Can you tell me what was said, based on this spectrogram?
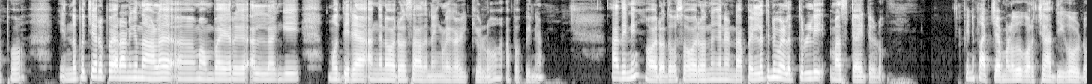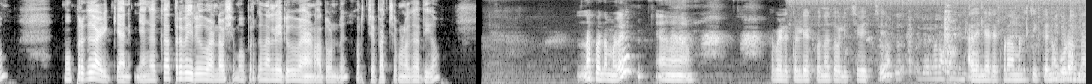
അപ്പോൾ ഇന്നിപ്പോൾ ചെറുപയറാണെങ്കിൽ നാളെ മമ്പയർ അല്ലെങ്കിൽ മുതിര അങ്ങനെ ഓരോ സാധനങ്ങളെ കഴിക്കുള്ളൂ. അപ്പോൾ പിന്നെ അതിന് ഓരോ ദിവസം ഓരോന്ന് ഇങ്ങനെ ഉണ്ട് അപ്പോൾ എല്ലാത്തിനും വെളുത്തുള്ളി മസ്റ്റായിട്ട് ഇടും. പിന്നെ പച്ചമുളക് കുറച്ച് അധികം ഇടും. മൂപ്പർക്ക് കഴിക്കാൻ. ഞങ്ങൾക്ക് അത്ര എരിവ് വേണ്ട. പക്ഷെ മൂപ്പർക്ക് നല്ല എരിവ് വേണം അതുകൊണ്ട് കുറച്ച് പച്ചമുളക് അധികം. അപ്പോൾ നമ്മൾ വെളുത്തുള്ളിയൊക്കെ ഒന്ന് തൊലിച്ച് വെച്ച് അതിന്റെ ഇടയിൽ കൂടെ നമ്മൾ ചിക്കനും കൂടെ ഒന്ന്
